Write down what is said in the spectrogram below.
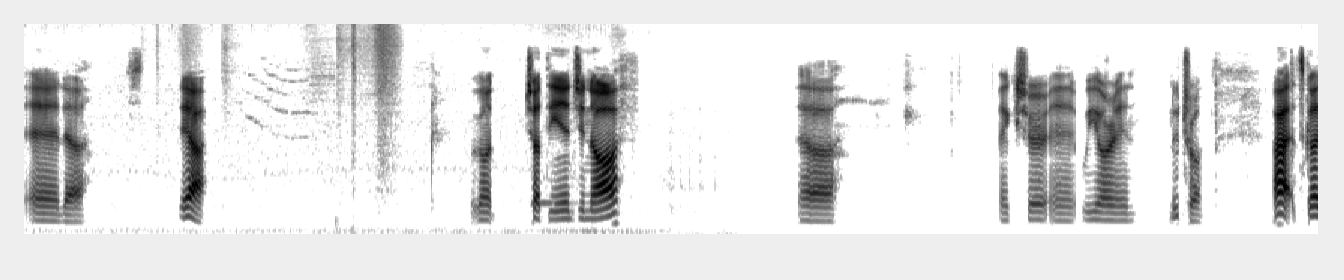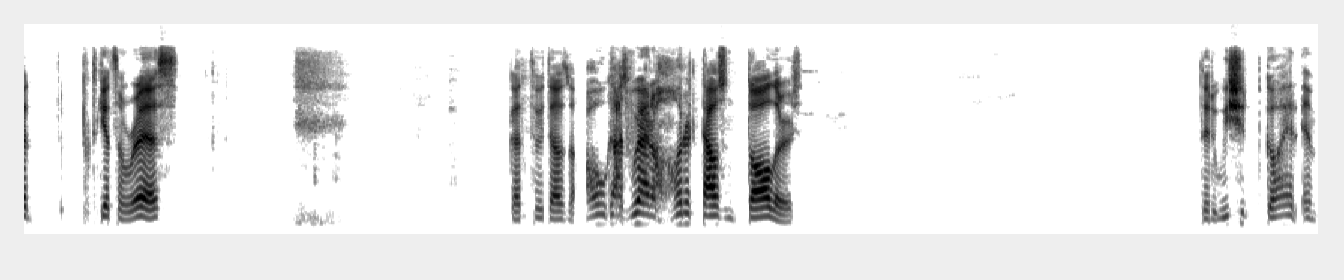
And uh, yeah. We're gonna shut the engine off. Uh, make sure and we are in neutral. Alright, let's go ahead get some rest. Got three thousand. Oh, guys, we're at a hundred thousand dollars. Dude, we should go ahead and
